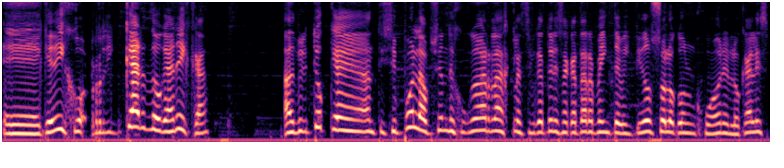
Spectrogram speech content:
eh, que dijo Ricardo Gareca, advirtió que anticipó la opción de jugar las clasificatorias a Qatar 2022 solo con jugadores locales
